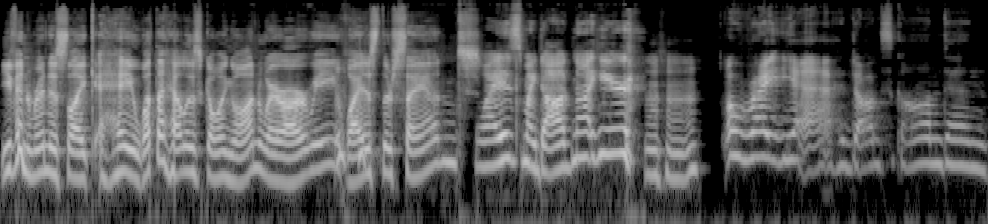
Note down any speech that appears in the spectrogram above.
Even Rin is like, "Hey, what the hell is going on? Where are we? Why is there sand?" Why is my dog not here? Mhm. Oh right, yeah, her dog's gone then.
